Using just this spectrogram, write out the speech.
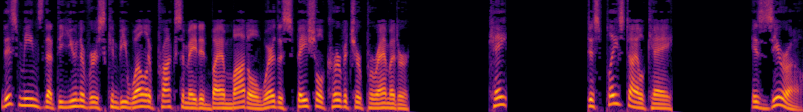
This means that the universe can be well approximated by a model where the spatial curvature parameter k k is zero,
